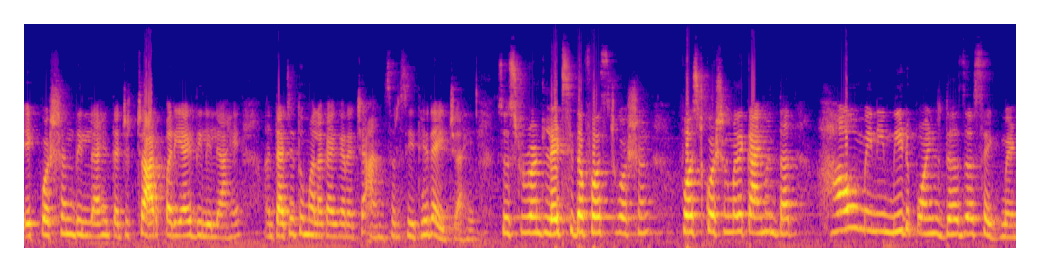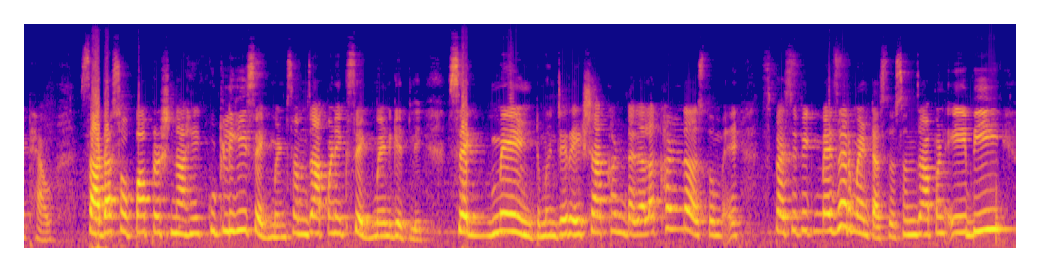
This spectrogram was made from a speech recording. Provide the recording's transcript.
एक क्वेश्चन दिले आहे त्याचे चार पर्याय दिलेले आहे आणि त्याचे तुम्हाला काय करायचे? आन्सर्स इथे द्यायचे आहे. So student let see the first question first क्वेश्चनमध्ये काय म्हणतात? How many mid points does a segment have साधा सोपा प्रश्न आहे कुठलीही सेगमेंट समजा आपण एक सेगमेंट घेतली. सेगमेंट म्हणजे रेषाखंड ज्याला खंड असतो स्पेसिफिक मेजरमेंट असतो. समजा आपण ए बी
